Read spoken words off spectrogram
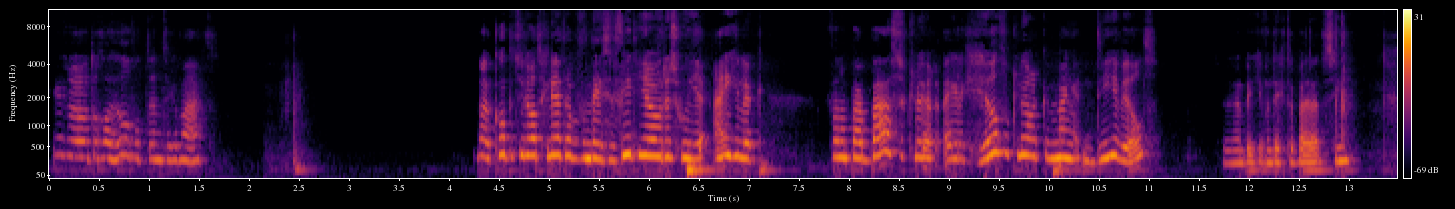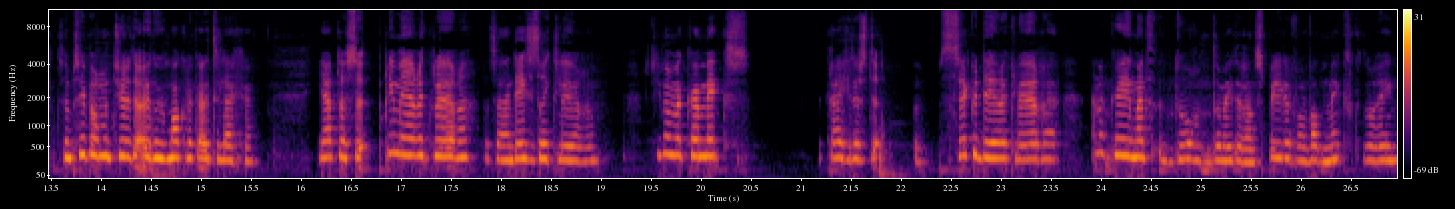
Kijk, zo hebben we toch al heel veel tinten gemaakt. Nou, ik hoop dat jullie wat geleerd hebben van deze video. Dus hoe je eigenlijk van een paar basiskleuren eigenlijk heel veel kleuren kunt mengen die je wilt. Ik een beetje van dichterbij laten zien. Dus in principe om het jullie het nog makkelijk uit te leggen. Je hebt dus de primaire kleuren. Dat zijn deze drie kleuren. Als die met elkaar mix, dan krijg je dus de secundaire kleuren. En dan kun je met, door ermee te gaan spelen van wat mix doorheen.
